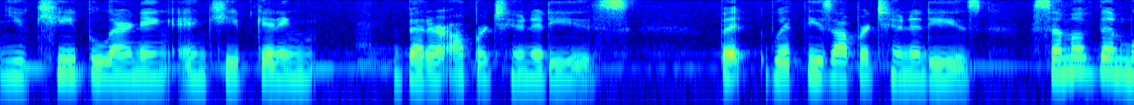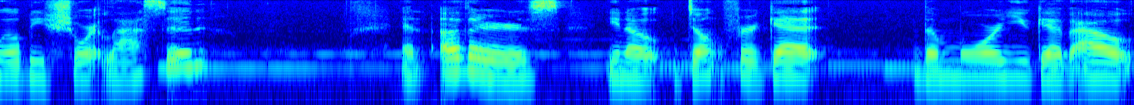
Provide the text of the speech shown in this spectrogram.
you keep learning and keep getting better opportunities. But with these opportunities, some of them will be short lasted, and others you know, don't forget the more you give out,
